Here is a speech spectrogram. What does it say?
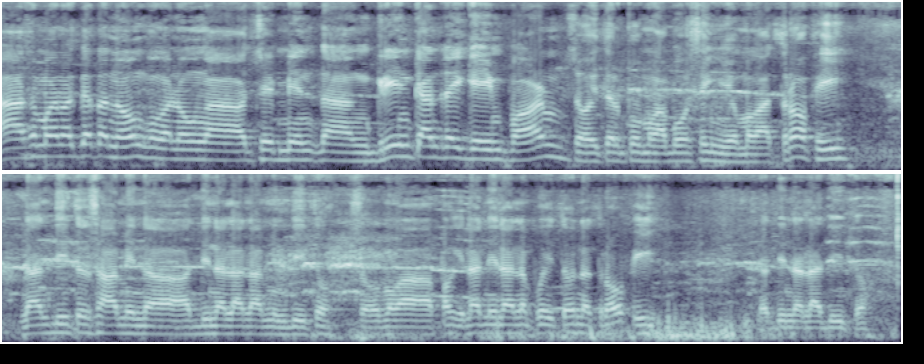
Ah, sa mga nagtatanong kung anong ah, achievement ng Green Country Game Farm. So ito po mga bossing yung mga trophy nandito sa amin na dinala namin dito. So mga pang ilan-ilan na po ito na trophy na dinala dito.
